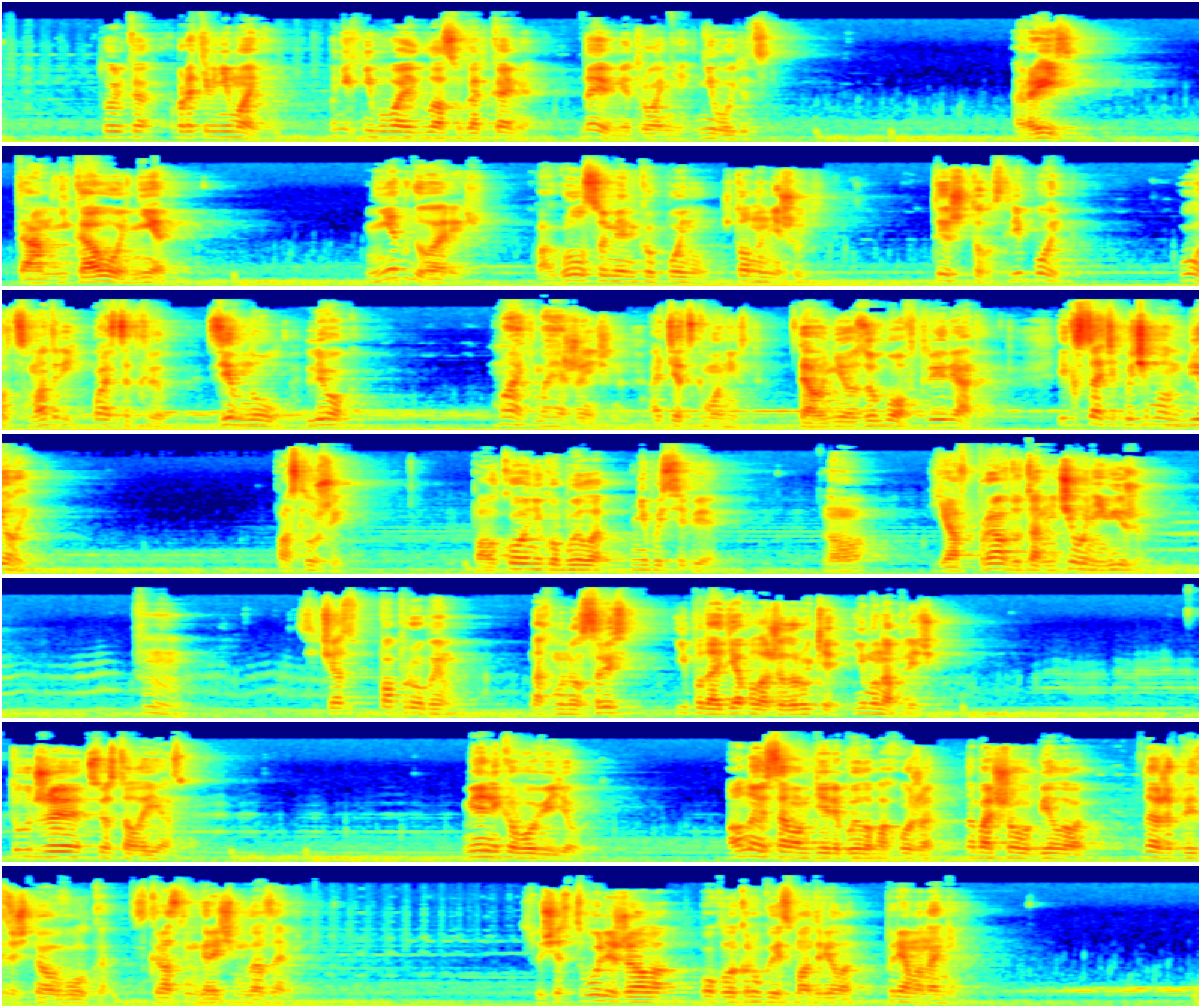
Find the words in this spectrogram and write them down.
Только обрати внимание, у них не бывает глаз угольками, да и в метро они не водятся. Рысь, там никого нет. Нет, говоришь? По голосу Мельников понял, что она не шутит. Ты что, слепой? Вот, смотри, пасть открыл, зевнул, лег. Мать моя женщина, отец коммунист. Да у нее зубов три ряда. И, кстати, почему он белый? Послушай, полковнику было не по себе. Но я вправду там ничего не вижу. Хм, сейчас попробуем. Нахмурился рысь и, подойдя, положил руки ему на плечи. Тут же все стало ясно. Мельникова увидел. Оно и в самом деле было похоже на большого белого, даже призрачного волка с красными горящими глазами. Существо лежало около круга и смотрело прямо на них.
